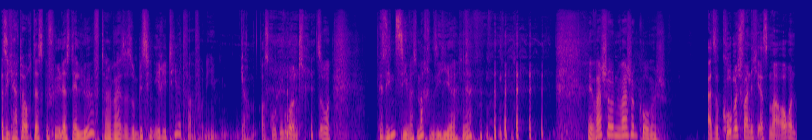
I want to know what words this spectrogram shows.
also ich hatte auch das Gefühl, dass der Löw teilweise so ein bisschen irritiert war von ihm. ja, aus gutem Grund. So, wer sind Sie? Was machen Sie hier? Ne? War schon, war schon komisch. Also komisch fand ich erstmal auch und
